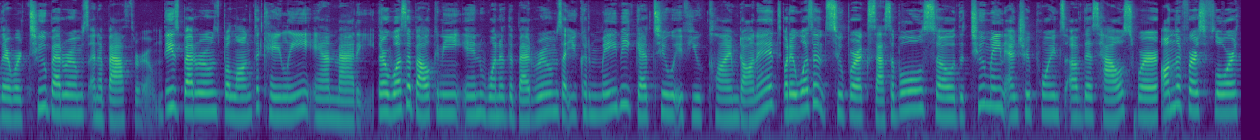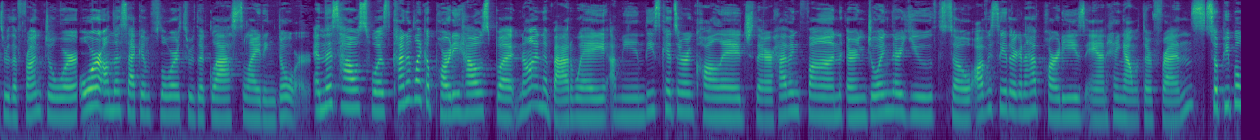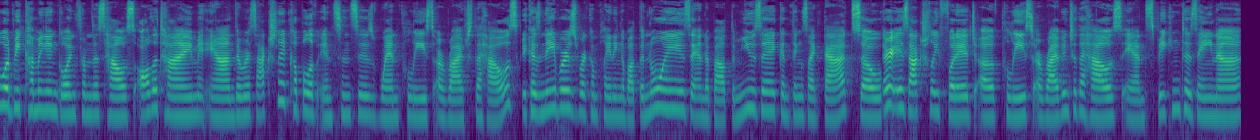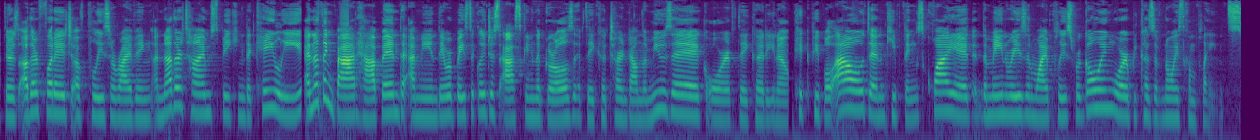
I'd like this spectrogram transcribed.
there were two bedrooms and a bathroom. These bedrooms belonged to Kaylee and Maddie. There was a balcony in one of the bedrooms that you could maybe get to if you climbed on it, but it wasn't super accessible. So the two main entry points of this house were on the first floor through the front door or on the second floor through the glass sliding door. And this house was kind of like a party house, but not in a bad way. I mean, these kids are in college, they're having fun, they're enjoying their youth, so obviously they're gonna have parties and hang out with their friends. So people would be coming and going from this house all the time, and there was actually a couple of instances when police arrived to the house because neighbors were complaining about the noise and about the music and things like that. So there is actually footage of police arriving to the house and speaking to Xana. There's other footage of police arriving another time speaking to Kaylee, and nothing bad happened. I mean, they were basically just asking the girls if they could turn down the music or if they could, you know, kick people out and keep things quiet. The main reason why police were going were because of noise complaints.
